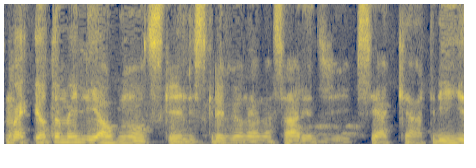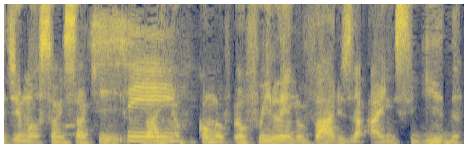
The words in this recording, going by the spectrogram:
Mas eu também li alguns outros que ele escreveu, né, nessa área de psiquiatria, de emoções, só que Sim. vai indo- como eu- eu fui lendo vários a- aí em seguida,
